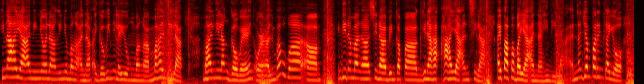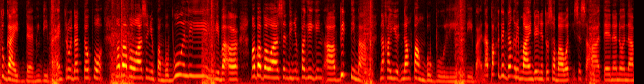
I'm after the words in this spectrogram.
hinahayaan ninyo na ang inyong mga anak ay gawin nila yung mga mahal nila, mahal nilang gawin or halimbawa um, hindi naman ah, sinabing kapag hinahayaan sila ay papabayaan na hindi ba? And nandiyan pa rin kayo to guide them hindi ba? And through that daw po mababawasan yung pambubuli hindi ba? Or mababawasan din yung pagiging ah, biktima na kayo ng pangbubuli hindi ba? Napakagandang reminder nito sa bawat isa sa atin ano na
